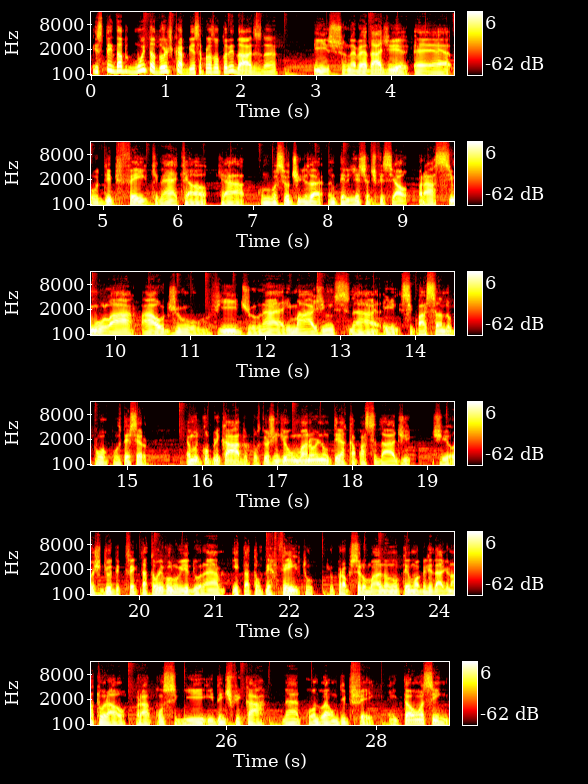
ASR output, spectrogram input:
Isso tem dado muita dor de cabeça para as autoridades, né? Isso, na verdade, é, o deepfake, né, que é, que é quando você utiliza inteligência artificial para simular áudio, vídeo, né, imagens, né, se passando por, por terceiro. É muito complicado, porque hoje em dia o humano não tem a capacidade de, hoje em dia o deepfake está tão evoluído, né? E está tão perfeito que o próprio ser humano não tem uma habilidade natural para conseguir identificar, né? Quando é um deepfake. Então, assim,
